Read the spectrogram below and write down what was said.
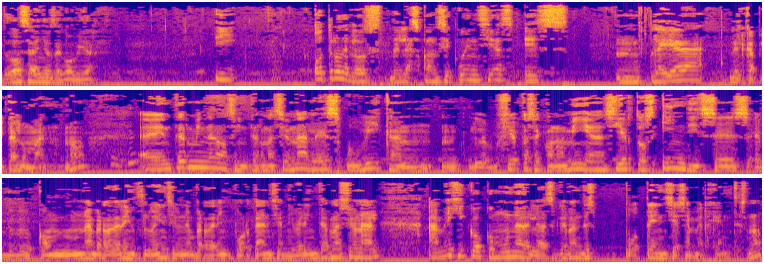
12 años de gobierno. Y otro de los de las consecuencias es la idea del capital humano, ¿no? Eh, en términos internacionales ubican mm, ciertas economías, ciertos índices eh, con una verdadera influencia y una verdadera importancia a nivel internacional a México como una de las grandes potencias emergentes, ¿no?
